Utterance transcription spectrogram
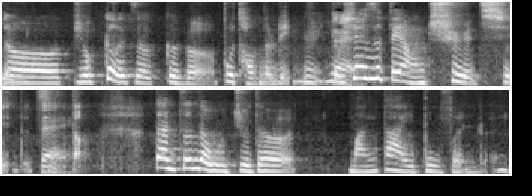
呃，比如各着各个不同的领域，有些人是非常确切的知道，但真的我觉得。蛮大一部分人，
